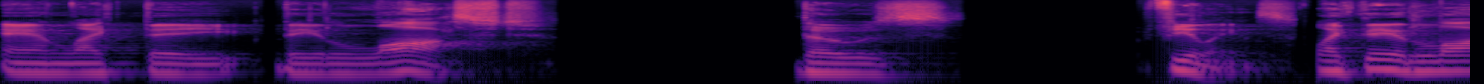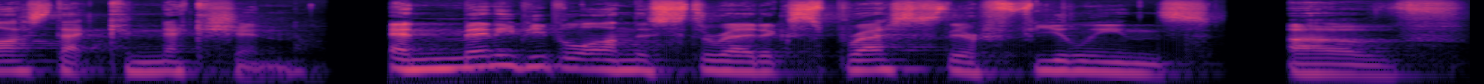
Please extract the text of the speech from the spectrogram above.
and like they they lost those feelings, like they had lost that connection. And many people on this thread express their feelings of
